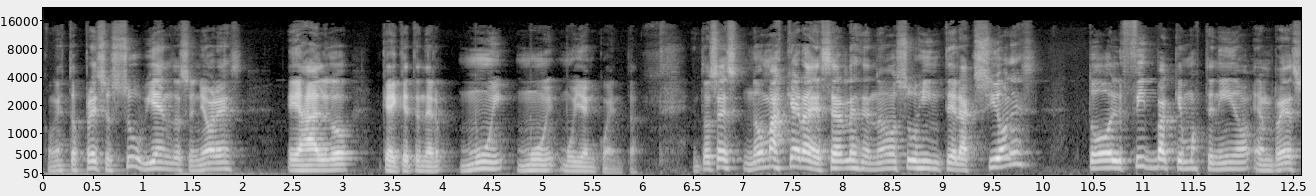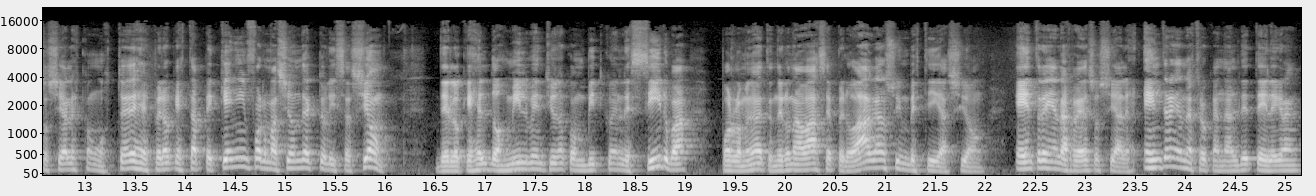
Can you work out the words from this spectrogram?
con estos precios subiendo, señores, es algo que hay que tener muy, muy, muy en cuenta. Entonces, no más que agradecerles de nuevo sus interacciones todo el feedback que hemos tenido en redes sociales con ustedes. Espero que esta pequeña información de actualización de lo que es el 2021 con Bitcoin les sirva por lo menos de tener una base, pero hagan su investigación. Entren en las redes sociales, entren en nuestro canal de Telegram.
